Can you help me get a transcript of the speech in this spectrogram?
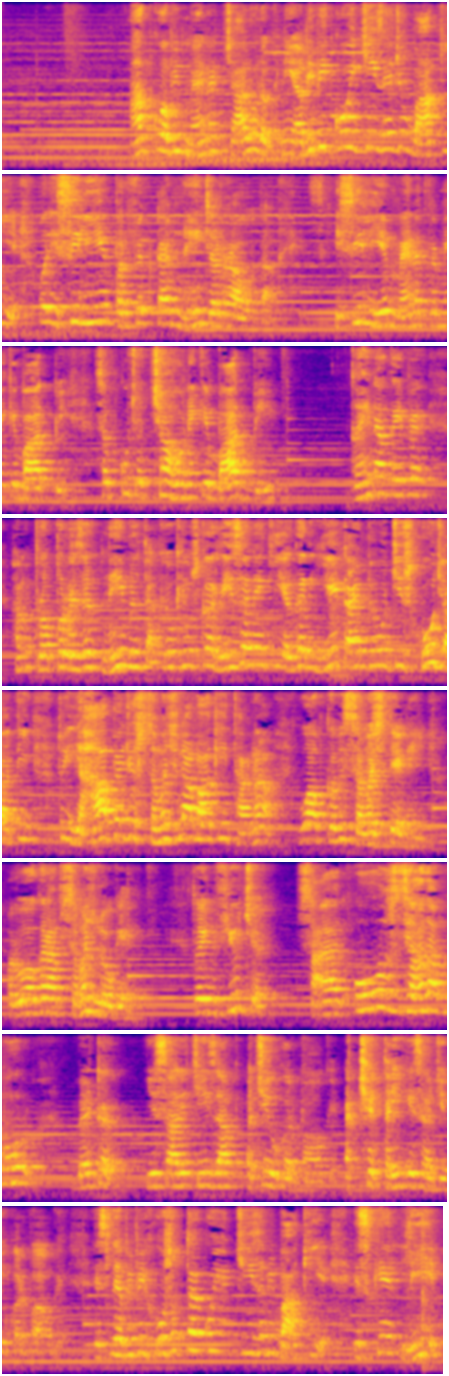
आपको अभी मेहनत चालू रखनी है। अभी भी कोई चीज़ है जो बाकी है और इसीलिए परफेक्ट टाइम नहीं चल रहा होता। इसीलिए मेहनत करने के बाद भी, सब कुछ अच्छा होने के बाद भी कहीं ना कहीं पे हमें प्रॉपर रिज़ल्ट नहीं मिलता, क्योंकि उसका रीजन है कि अगर ये टाइम पे वो चीज़ हो जाती तो यहाँ पे जो समझना बाकी था ना, वो आप कभी समझते नहीं। और वो अगर आप समझ लोगे तो इन फ्यूचर शायद और ज़्यादा मोर बेटर ये सारी चीज़ आप अचीव कर पाओगे, अच्छे तरीके से अचीव कर पाओगे। इसलिए अभी भी हो सकता है कोई चीज़ अभी बाकी है। इसके लिए,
